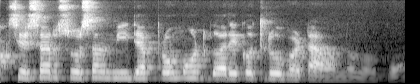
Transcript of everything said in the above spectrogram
Akshay sir social media promote गरेको थ्रुबाट आउनुभएको।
